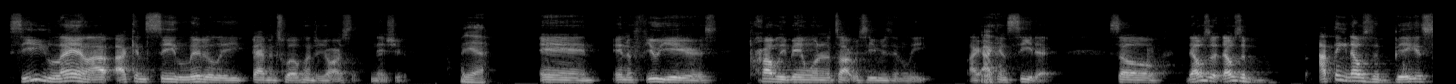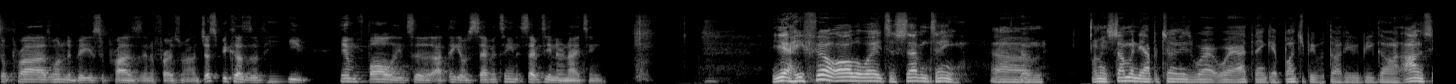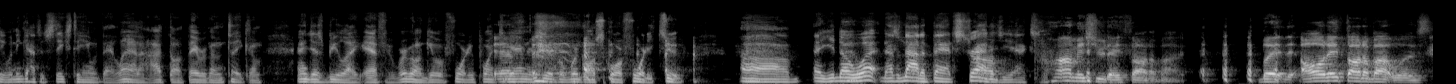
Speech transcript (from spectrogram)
See Lamb, I, I can see literally having 1,200 yards next year. Yeah. And in a few years, probably being one of the top receivers in the league. Like yeah. I can see that. So that was a that was a I think that was the biggest surprise, one of the biggest surprises in the first round, just because of he him falling to I think it was 17, 17 or 19. Yeah, he fell all the way to 17. Um, yep. I mean, so many opportunities where, where I think a bunch of people thought he would be gone. Honestly, when he got to 16 with Atlanta, I thought they were going to take him and just be like, F it, we're going to give him 40 points F- a game this year, but we're going to score 42. Um, and you know what? That's not a bad strategy, I actually. I promise you they thought about it. But all they thought about was,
